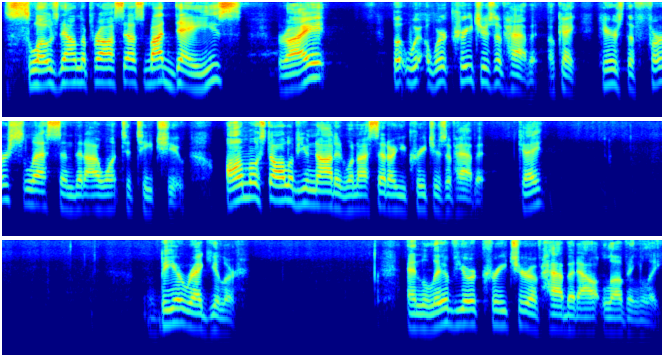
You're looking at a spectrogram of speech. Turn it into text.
Slows down the process by days right? But we're, we're, creatures of habit. Okay, here's the first lesson that I want to teach you. Almost all of you nodded when I said, Are you creatures of habit? Okay? Be a regular and live your creature of habit out lovingly.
